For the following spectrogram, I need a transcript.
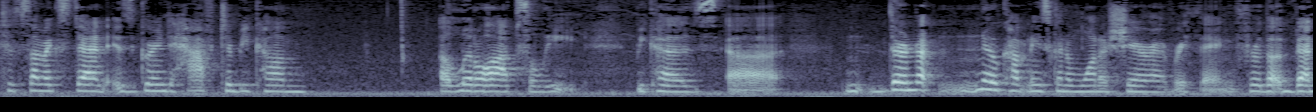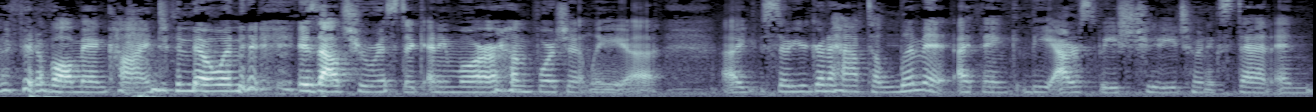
to some extent, is going to have to become a little obsolete because uh, n- they're not, no company's going to want to share everything for the benefit of all mankind. no one is altruistic anymore, unfortunately. Uh, uh, so you're going to have to limit, I think, the Outer Space Treaty to an extent and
